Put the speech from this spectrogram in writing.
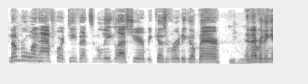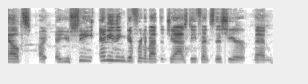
number one half court defense in the league last year because of Rudy Gobert mm-hmm. and everything else. Are, are, you seeing anything different about the Jazz defense this year than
